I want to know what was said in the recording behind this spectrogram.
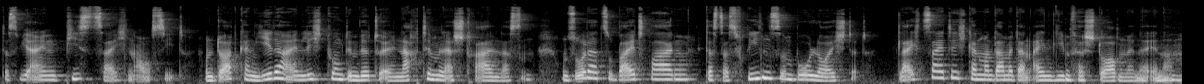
das wie ein Peace-Zeichen aussieht. Und dort kann jeder einen Lichtpunkt im virtuellen Nachthimmel erstrahlen lassen und so dazu beitragen, dass das Friedenssymbol leuchtet. Gleichzeitig kann man damit an einen lieben Verstorbenen erinnern.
